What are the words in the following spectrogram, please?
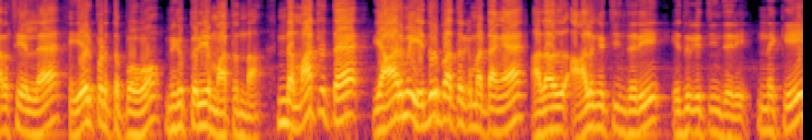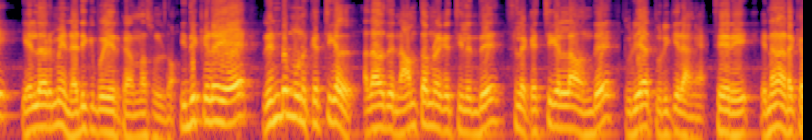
அரசியல்ல ஏற்படுத்த போகும் மிகப்பெரிய மாற்றம் தான் இந்த மாற்றத்தை யாருமே எதிர்பார்த்திருக்க மாட்டாங்க. அதாவது ஆளுங்கட்சியும் சரி எதிர்கட்சியும் சரி. இன்னைக்கு எல்லாருமே நடிக்க போயிருக்காருன்னு தான் சொல்றோம். இதுக்கிடையே ரெண்டு மூணு கட்சிகள் அதாவது நாம் தமிழர் கட்சியிலிருந்து சில கட்சிகள்லாம் வந்து துடியா துடிக்கிறாங்க. சரி என்ன நடக்க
